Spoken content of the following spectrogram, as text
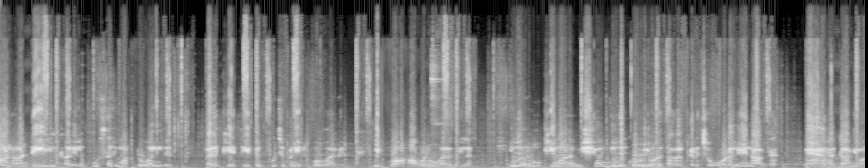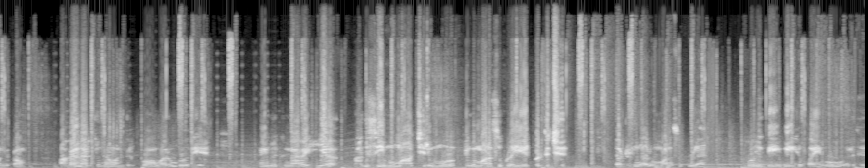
ஆனா டெய்லி காலையில பூசாரி மட்டும் வந்து விளக்கேத்திட்டு பூஜை பண்ணிட்டு போவாரு. இப்போ அவரும் வரதில்லை. இன்னொரு முக்கியமான விஷயம் இந்த கோவிலோட தகவல் கிடைச்ச உடனே நாங்க நேரா கிளம்பி வந்துட்டோம். பகல் நேரத்துல தான் வந்திருக்கோம். வரும்போதே எங்களுக்கு நிறைய அதிசயமும் ஆச்சரியமும் எங்க மனசுக்குள்ள ஏற்பட்டுச்சு. பட் இருந்தாலும் மனசுக்குள்ள ஒரு தெய்வீக பயமும் வருது.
